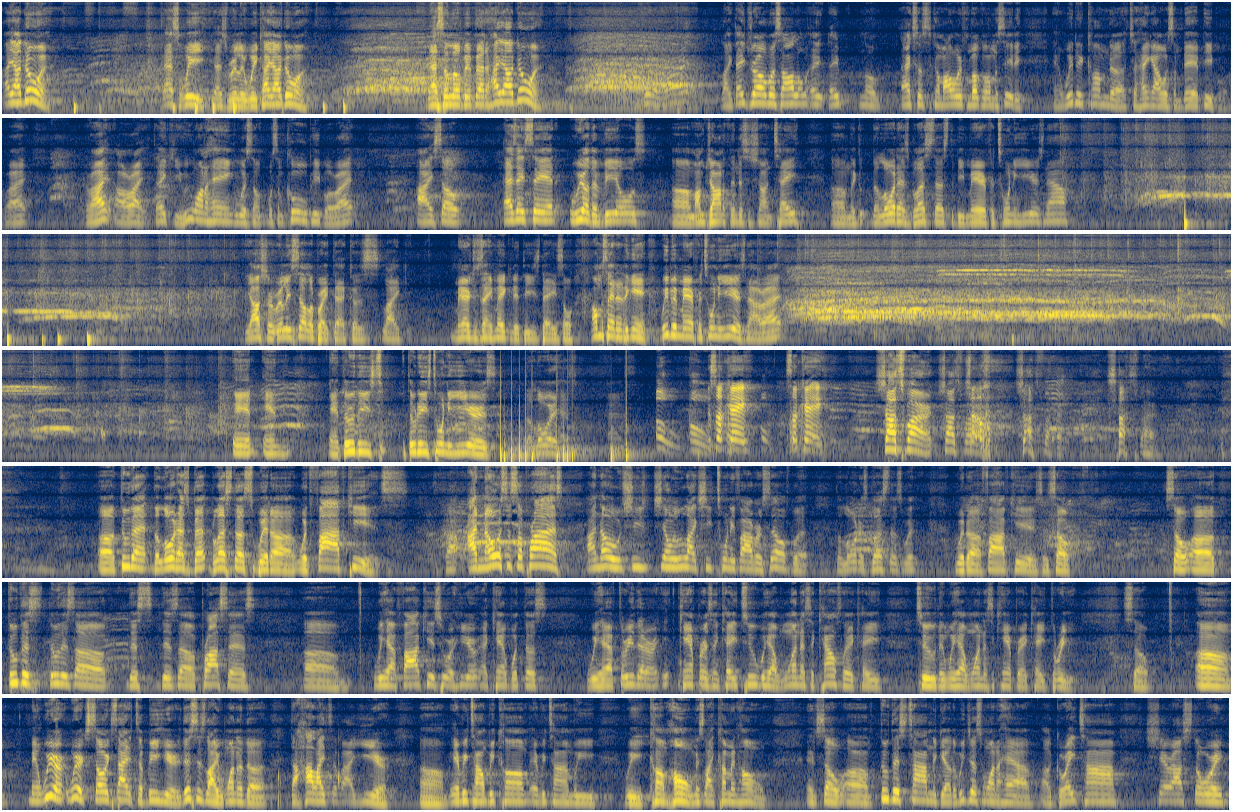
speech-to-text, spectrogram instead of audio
How y'all doing? That's weak. That's really weak. How y'all doing? That's a little bit better. How y'all doing? Good, all right. Like they drove us all the way, they, you know, asked us to come all the way from Oklahoma City, and we did come to, to hang out with some dead people, right? Right? All right. Thank you. We want to hang with some with some cool people, right? All right. So, as they said, we are the Veals. Um, I'm Jonathan. This is Shantae. Um, the, the Lord has blessed us to be married for 20 years now. Y'all should really celebrate that because, like, marriages ain't making it these days. So I'm gonna say that again. We've been married for 20 years now, right? And and and through these through these 20 years, the Lord has, has oh oh It's okay. oh It's okay. shots fired, shots fired, shots fired, shots fired. Uh, through that, the Lord has blessed us with uh, with five kids. I I know it's a surprise. I know she she only looks like she's 25 herself, but the Lord has blessed us with with uh, five kids, and so so uh, through this through this uh, this this uh, process, um, we have five kids who are here at camp with us. We have three that are campers in K2. We have one that's a counselor at K2. Then we have one that's a camper at K3. So, um, man, we're we're so excited to be here. This is like one of the the highlights of our year. Um, every time we come, every time we we come home, it's like coming home. And so, um, through this time together, we just want to have a great time, share our story,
